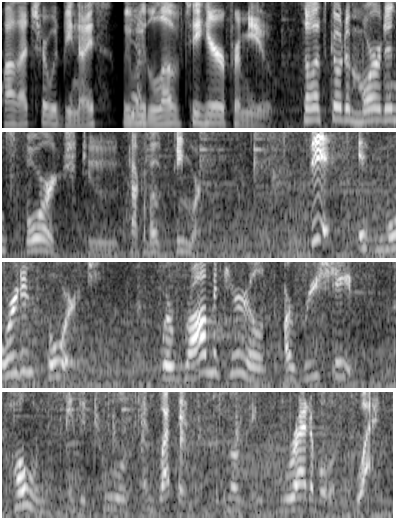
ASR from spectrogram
Wow, that sure would be nice. We Yeah. would love to hear from you. So let's go to Moradin's Forge to talk about teamwork. This is Moradin's Forge, where raw materials are reshaped, honed into tools and weapons for the most incredible of quests.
